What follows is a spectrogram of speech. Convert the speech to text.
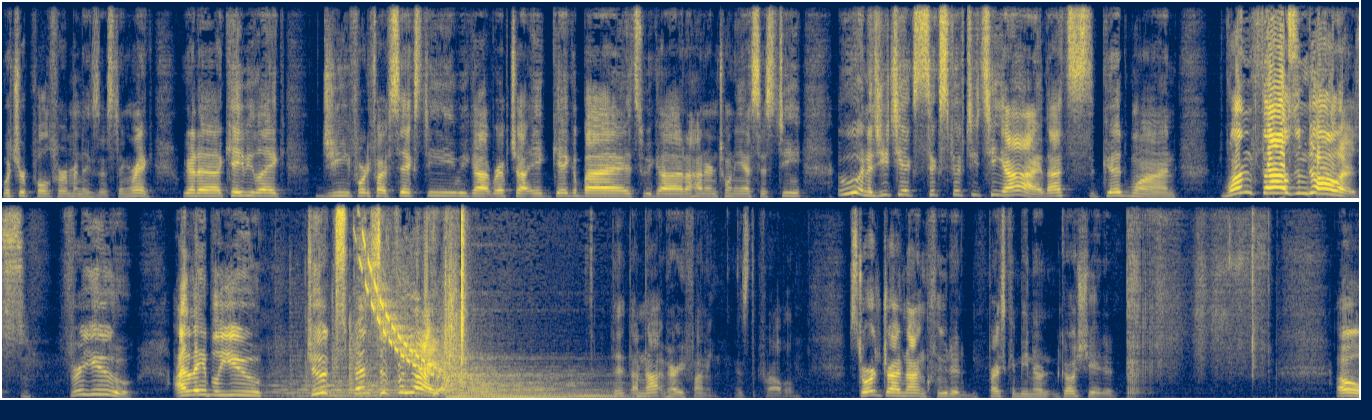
which were pulled from an existing rig. We got a Kaby Lake G4560. We got Ripjaw 8 gigabytes. We got 120 SSD. Ooh, and a GTX 650 Ti. That's a good one. One thousand dollars for you. I label you too expensive for life. I'm not very funny. Is the problem. Storage drive not included. Price can be negotiated. Oh,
